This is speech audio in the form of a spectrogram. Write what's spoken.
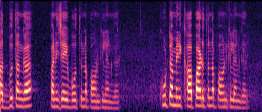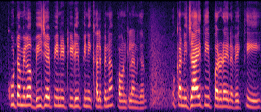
అద్భుతంగా పనిచేయబోతున్న పవన్ కళ్యాణ్ గారు కూటమిని కాపాడుతున్న పవన్ కళ్యాణ్ గారు కూటమిలో బీజేపీని టీడీపీని కలిపిన పవన్ కళ్యాణ్ గారు. ఒక నిజాయితీ పరుడైన వ్యక్తి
